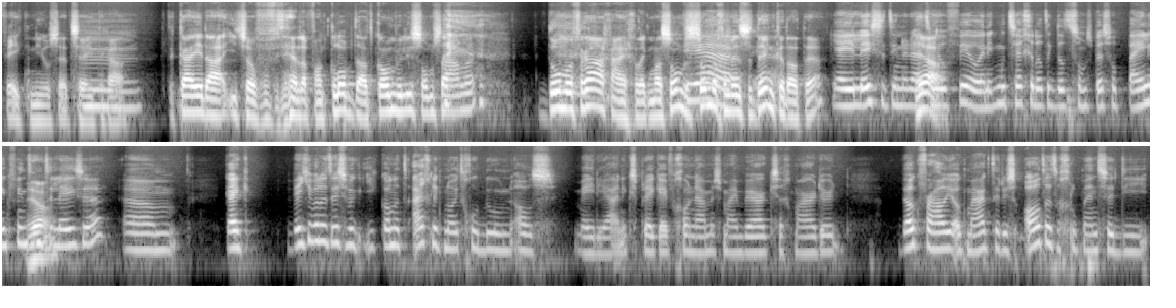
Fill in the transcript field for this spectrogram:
fake news, et cetera. Mm, Dan kan je daar iets over vertellen van klopt dat? Komen jullie soms samen? Domme vraag eigenlijk, maar soms, Ja, sommige mensen denken dat hè? ja, je leest het inderdaad heel veel. En ik moet zeggen dat ik dat soms best wel pijnlijk vind om te lezen. Ehm, kijk, weet je wat het is? Je kan het eigenlijk nooit goed doen als media. En ik spreek even gewoon namens mijn werk, zeg maar. Er, welk verhaal je ook maakt, er is altijd een groep mensen die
